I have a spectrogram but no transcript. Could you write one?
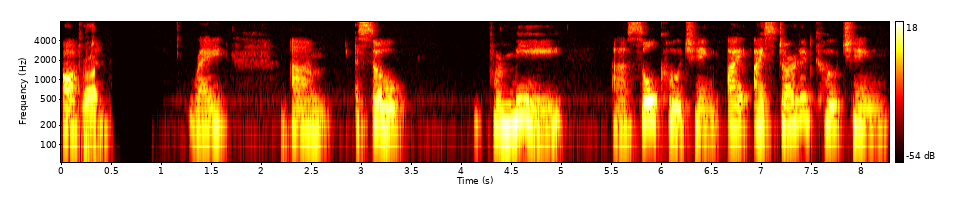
often. Right. right? Um, so for me, uh, soul coaching, I, I started coaching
